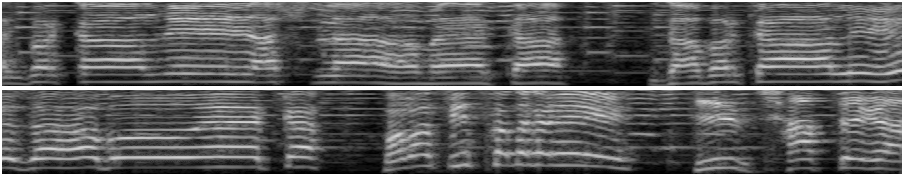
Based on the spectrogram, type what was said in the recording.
একবার কালে আসলাম একা যাবার কালে যাব একা। মামা চিপস কত করে? চিপস সাত টাকা।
